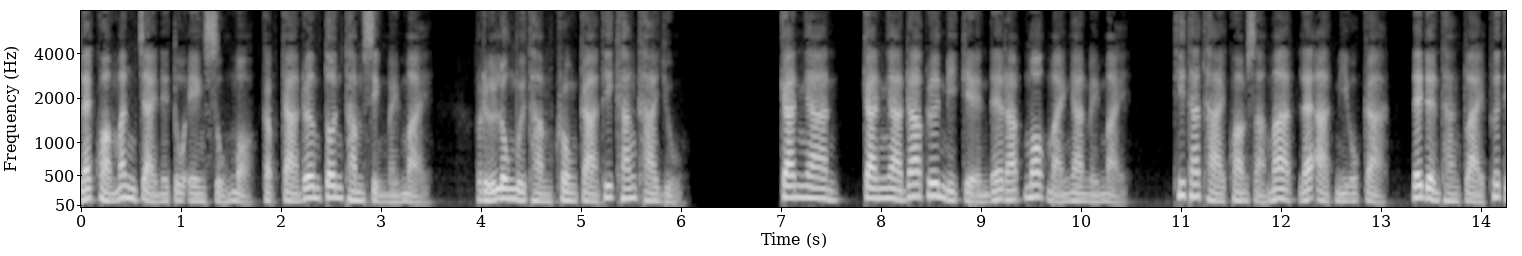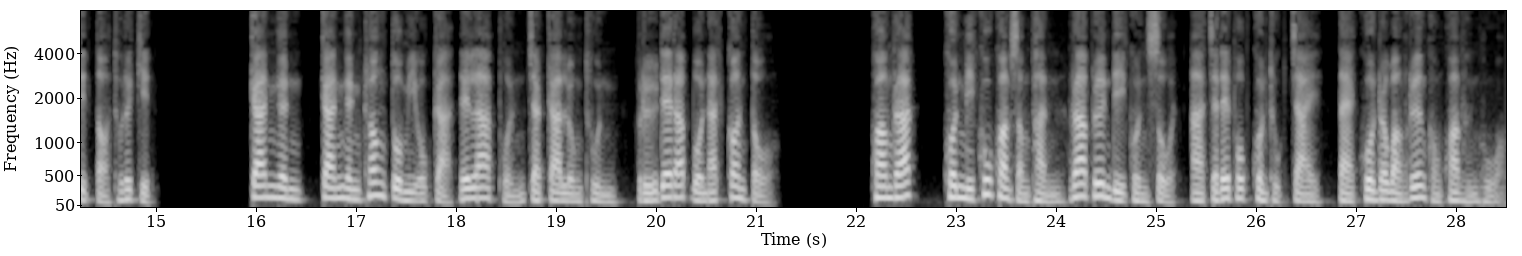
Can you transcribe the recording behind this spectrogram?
และความมั่นใจในตัวเองสูงเหมาะกับการเริ่มต้นทำสิ่งใหม่ ๆ หรือลงมือทำโครงการที่ค้างคาอยู่ การงาน การงานราบรื่นมีเกณฑ์ได้รับมอบหมายงานใหม่ ๆ ที่ท้าทายความสามารถและอาจมีโอกาสได้เดินทางไกลเพื่อติดต่อธุรกิจ การเงินการเงินคล่องตัวมีโอกาสได้ลาภผลจากการลงทุน หรือได้รับโบนัสก้อนโต ความรัก คนมีคู่ความสัมพันธ์ ราบรื่นดีคนโสด อาจจะได้พบคนถูกใจ แต่ควรระวังเรื่องของความหึงหวง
